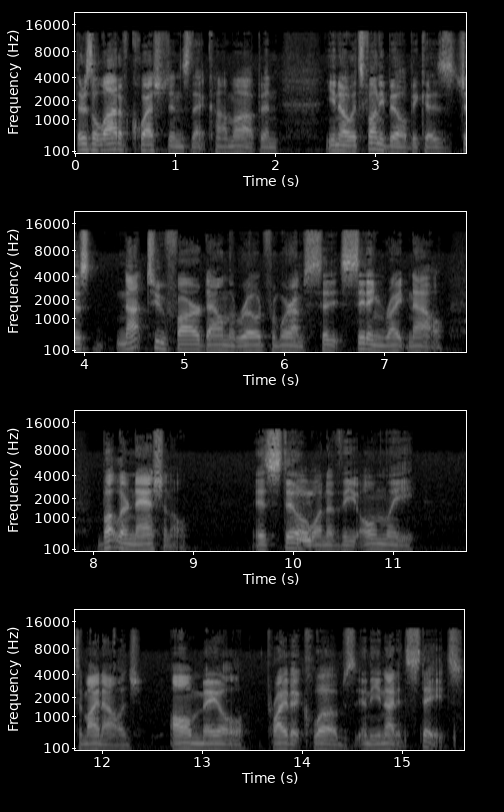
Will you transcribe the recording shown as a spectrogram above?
there's a lot of questions that come up and you know, it's funny Bill because just not too far down the road from where I'm sit- sitting right now, Butler National is still Hmm. one of the only to my knowledge all male private clubs in the United States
